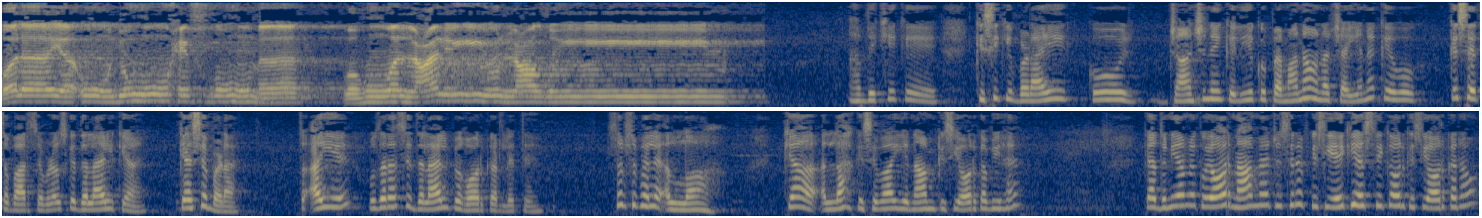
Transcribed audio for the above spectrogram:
ولا يؤوده حفظهما وهو العلي العظيم۔ اب دیکھیے کہ کسی کی بڑائی کو جانچنے کے لیے کوئی پیمانہ ہونا چاہیے نا کہ وہ کس اعتبار سے بڑا اس کے دلائل کیا ہیں، کیسے بڑا ہے۔ تو آئیے وہ ذرا سے دلائل پہ غور کر لیتے ہیں۔ سب سے پہلے اللہ، کیا اللہ کے سوا یہ نام کسی اور کا بھی ہے؟ کیا دنیا میں کوئی اور نام ہے جو صرف کسی ایک ہی ہستی کا اور کسی اور کا نہ ہو؟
